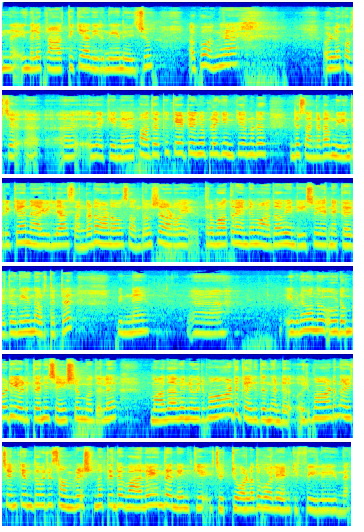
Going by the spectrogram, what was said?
ഇന്ന് ഇന്നലെ പ്രാർത്ഥിക്കാതിരുന്നേന്ന് ചോദിച്ചു. അപ്പോൾ അങ്ങനെ ഉള്ള കുറച്ച് ഇതൊക്കെ ഉണ്ടായിരുന്നു. അപ്പോൾ അതൊക്കെ കേട്ട് കഴിഞ്ഞപ്പോഴേക്കും എനിക്ക് അങ്ങോട്ട് എന്റെ സങ്കടം നിയന്ത്രിക്കാനാവില്ല സങ്കടമാണോ? സന്തോഷമാണോ? എത്രമാത്രം എന്റെ മാതാവ് എന്റെ ഈശോ എന്നെ കരുതുന്നതെന്ന് ഓർത്തിട്ട് പിന്നെ ഇവിടെ വന്ന് ഉടമ്പടി എടുത്തതിന് ശേഷം മുതൽ മാതാവിനെ ഒരുപാട് കരുതുന്നുണ്ട്. ഒരുപാടെന്ന് വെച്ചാൽ എനിക്ക് എന്തോ ഒരു സംരക്ഷണത്തിന്റെ വലയും തന്നെ എനിക്ക് ചുറ്റുമുള്ളതുപോലെ എനിക്ക് ഫീൽ ചെയ്യുന്നത്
